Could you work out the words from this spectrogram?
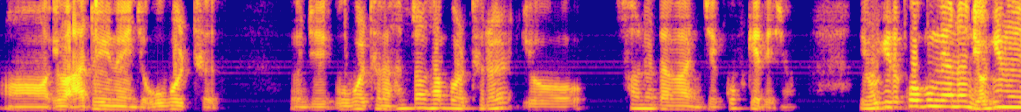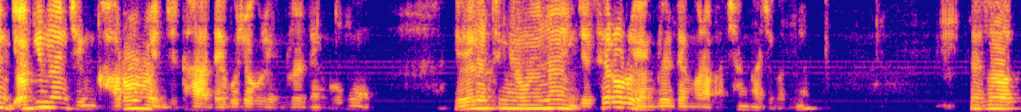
어, 요 아두이노 이제 5V 이제 5V나 3.3V를 요 선에다가 이제 꼽게 되죠. 여기다 꼽으면은 여기는 여기는 지금 가로로 이제 다 내부적으로 연결된 거고 여기 같은 경우는 이제 세로로 연결된 거나 마찬가지거든요. 그래서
